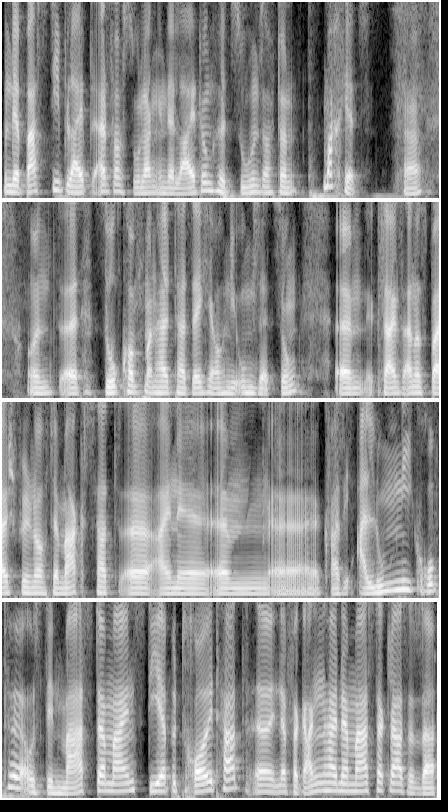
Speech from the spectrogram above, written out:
und der Basti bleibt einfach so lange in der Leitung, hört zu und sagt dann, mach jetzt. Ja, und äh, so kommt man halt tatsächlich auch in die Umsetzung. Ähm, kleines anderes Beispiel noch, der Max hat äh, eine ähm, äh, quasi Alumni-Gruppe aus den Masterminds, die er betreut hat äh, in der Vergangenheit der Masterclass. Also da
